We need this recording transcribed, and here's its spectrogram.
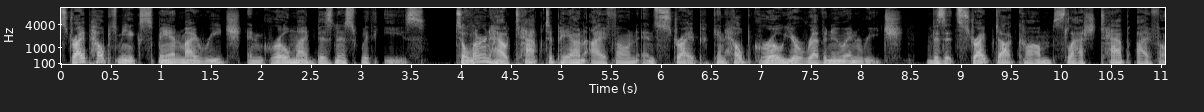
Stripe helped me expand my reach and grow my business with ease. To learn how Tap to Pay on iPhone and Stripe can help grow your revenue and reach, visit stripe.com/tapiphone.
